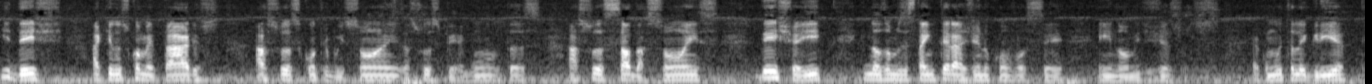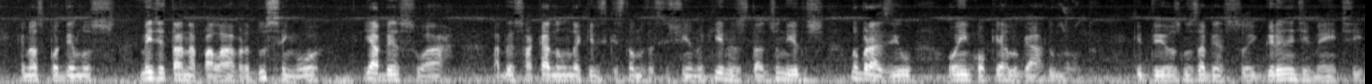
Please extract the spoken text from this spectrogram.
e deixe aqui nos comentários as suas contribuições, as suas perguntas, as suas saudações. Deixe aí que nós vamos estar interagindo com você em nome de Jesus. É com muita alegria que nós podemos meditar na palavra do Senhor e abençoar abençoar cada um daqueles que estão nos assistindo aqui nos Estados Unidos, no Brasil ou em qualquer lugar do mundo. Que Deus nos abençoe grandemente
